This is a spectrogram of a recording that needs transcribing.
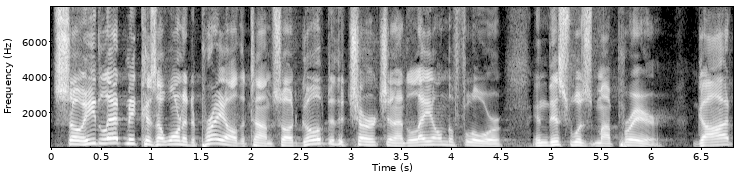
So he led me because I wanted to pray all the time. So I'd go up to the church and I'd lay on the floor, and this was my prayer God,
